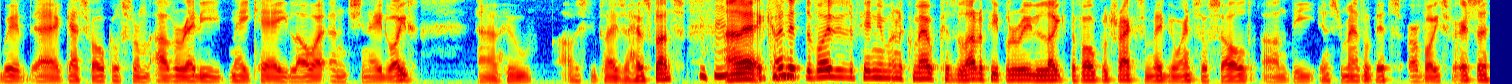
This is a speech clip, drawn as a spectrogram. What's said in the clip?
with uh, guest vocals from Alvaretti, MayKay, Loa, and Sinead White, uh, who obviously plays with Houseplants. Mhm. And uh, it kind of divided opinion when it came out because a lot of people really liked the vocal tracks and maybe weren't so sold on the instrumental bits or vice versa.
